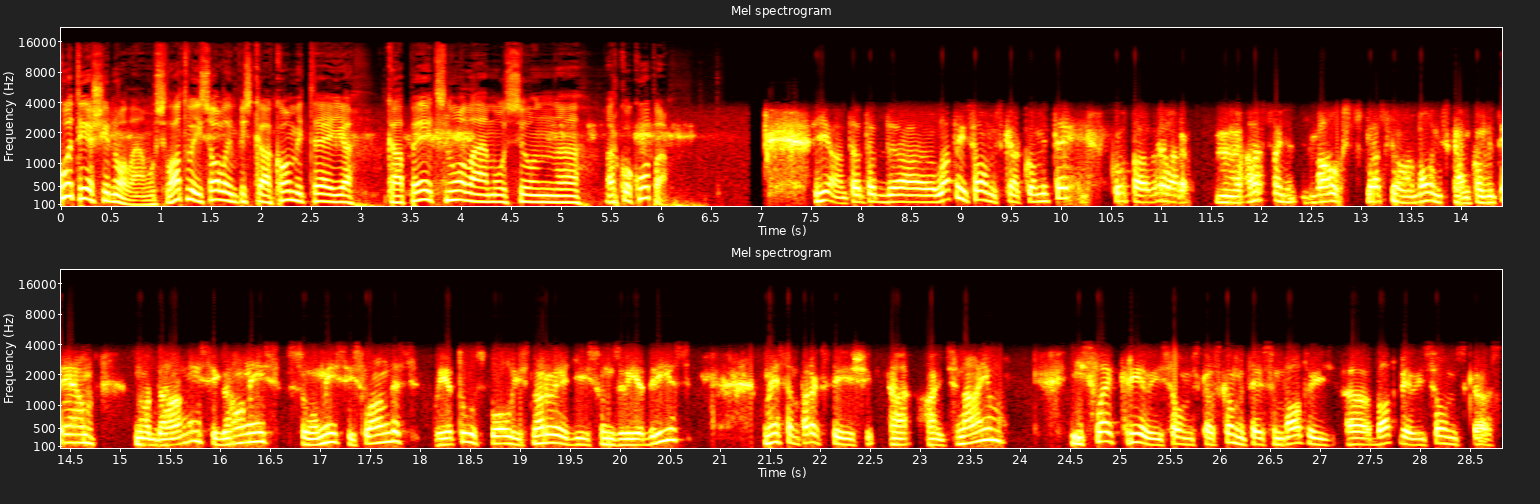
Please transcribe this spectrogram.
Ko tieši ir nolēmusi Latvijas Olimpiskā komiteja, kāpēc nolēmusi un uh, ar ko kopā? Jā, tātad uh, Latvijas Olimpiskā komiteja kopā vēl ar uh, astoņām augstas nacionālām olimpiskām komitejām no Dānijas, Igaunijas, Somijas, Islandes, Lietuvas, Polijas, Norvēģijas un Zviedrijas. Mēs esam parakstījuši uh, aicinājumu izslēgt Krievijas Olimpiskās komitejas un Baltvijas, uh, Baltkrievijas Olimpiskās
